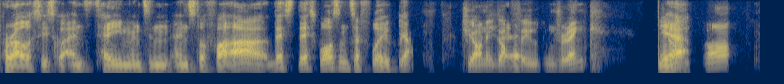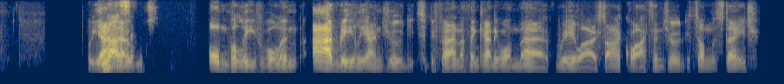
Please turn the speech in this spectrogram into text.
paralysis got entertainment and, and stuff like that. This this wasn't a fluke. Yeah. Johnny got Uh, food and drink. Yeah. But yeah, no, that's it was unbelievable. And I really enjoyed it, to be fair. And I think anyone there realised I quite enjoyed it on the stage.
